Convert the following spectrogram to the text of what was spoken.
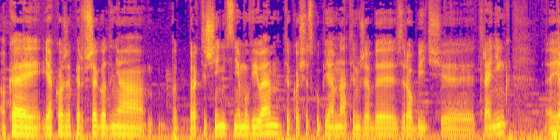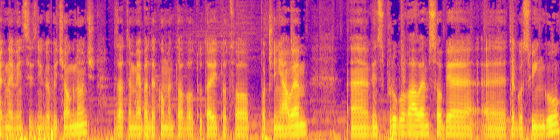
Okej, jako że pierwszego dnia praktycznie nic nie mówiłem, tylko się skupiłem na tym, żeby zrobić e, trening, jak najwięcej z niego wyciągnąć. Zatem ja będę komentował tutaj to, co poczyniałem. E, więc próbowałem sobie e, tego swingu,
